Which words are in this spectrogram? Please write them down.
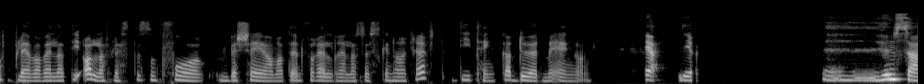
opplever vel at de aller fleste som får beskjed om at en forelder eller søsken har kreft, de tenker død med en gang. Ja, de gjør det. Uh, hun sa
